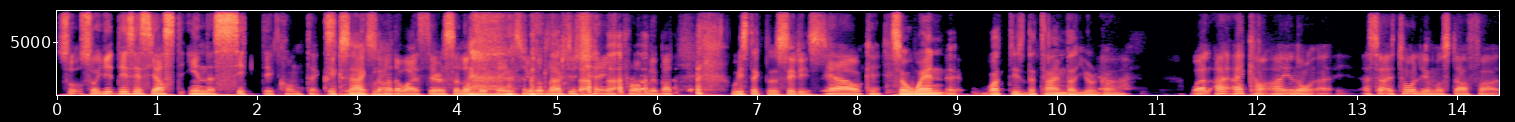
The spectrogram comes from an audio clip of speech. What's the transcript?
So, so you, this is just in a city context. Exactly. Otherwise, there's a lot of things you would like to change, probably. But We stick to the cities. yeah, okay. So when what is the time that you're going? Well, I, I can't. I, you know, as I told you, Mustafa,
